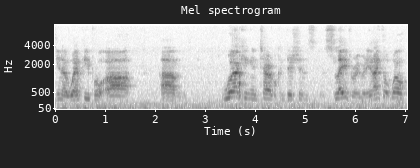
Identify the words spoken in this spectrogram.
you know, where people are um, working in terrible conditions, slavery really. And I thought, well,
